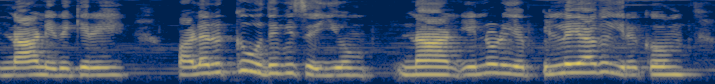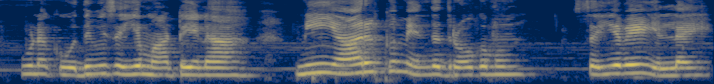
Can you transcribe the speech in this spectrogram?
நான் இருக்கிறேன். பலருக்கு உதவி செய்யும். நான் என்னுடைய பிள்ளையாக இருக்கும். உனக்கு உதவி செய்ய மாட்டேனா? நீ யாருக்கும் எந்த துரோகமும் செய்யவே இல்லை.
